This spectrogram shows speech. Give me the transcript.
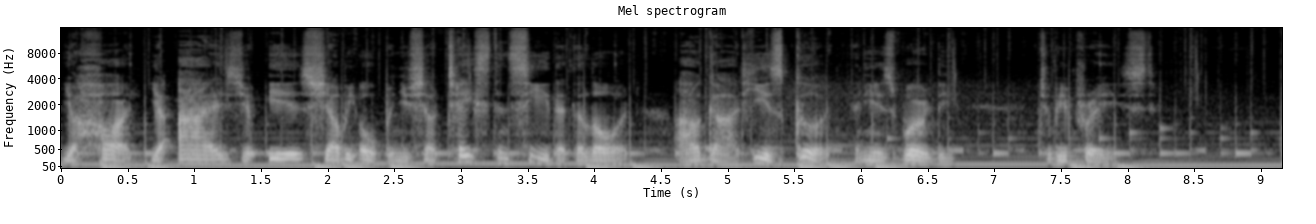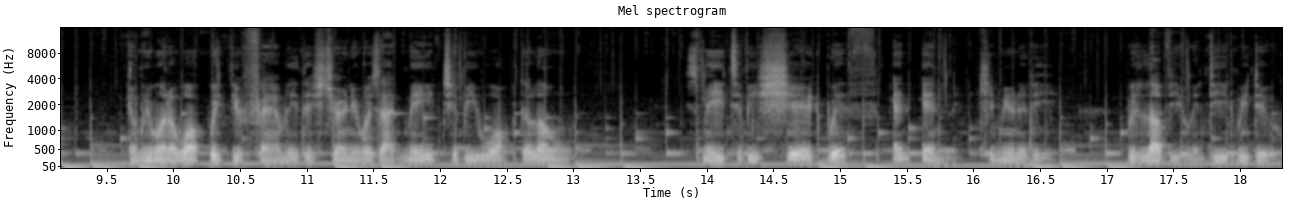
your heart, your eyes, your ears shall be open. You shall taste and see that the Lord, our God, He is good and He is worthy to be praised. And we want to walk with you, family. This journey was not made to be walked alone. It's made to be shared with and in community. We love you, indeed we do.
